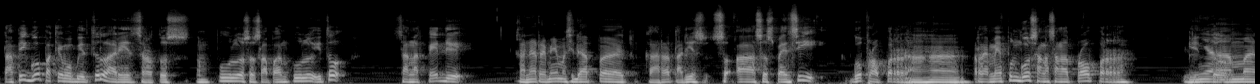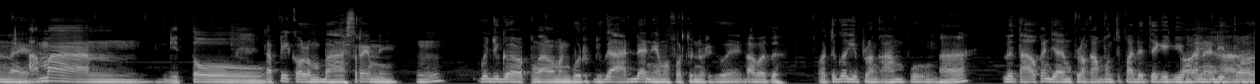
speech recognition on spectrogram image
tapi gue pakai mobil itu lari 160 180 itu sangat pede Karena remnya masih dapet. karena tadi uh, suspensi gue proper Aha. remnya pun gue sangat-sangat proper Jadinya Gitu. aman lah ya. aman gitu Tapi kalau bahas rem nih, hmm? Gue juga pengalaman buruk juga ada nih sama Fortuner gue. apa tuh Waktu gue lagi pulang kampung. Hah? Lu tahu kan jalan pulang kampung tuh padatnya kayak gimana Oh, di iya. tol.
